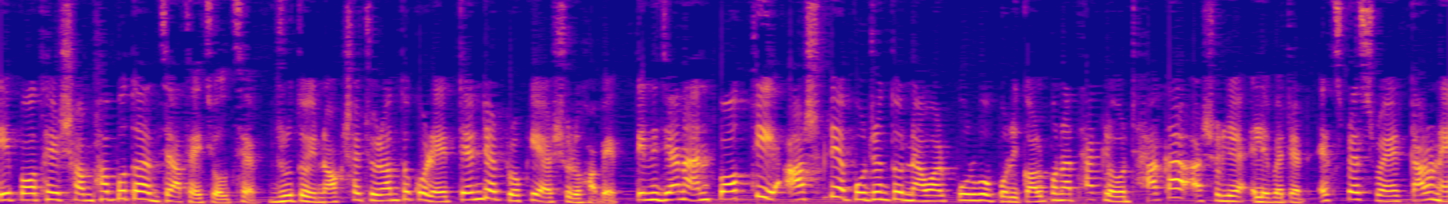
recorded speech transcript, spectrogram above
এই পথের সম্ভাব্যতা যাচাই চলছে। দ্রুতই নকশা চূড়ান্ত করে টেন্ডার প্রক্রিয়া শুরু হবে। তিনি জানান, পথটি আশুলিয়া পর্যন্ত নেওয়ার পূর্ব পরিকল্পনা থাকলেও ঢাকা আশুলিয়া এলিভেটেড এক্সপ্রেসওয়ের কারণে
